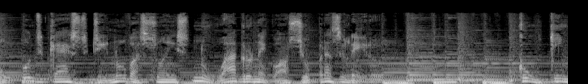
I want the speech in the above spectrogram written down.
Um podcast de inovações no agronegócio brasileiro. Com quem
